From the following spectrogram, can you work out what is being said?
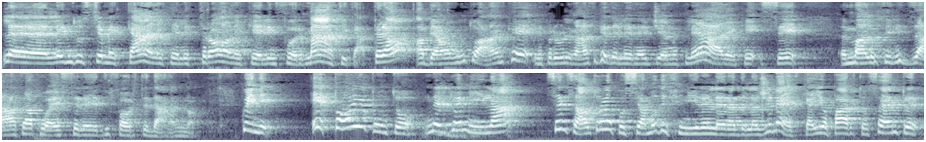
Le, le, industrie meccaniche, elettroniche, l'informatica, però abbiamo avuto anche le problematiche dell'energia nucleare che se mal utilizzata può essere di forte danno. Quindi, e poi appunto nel 2000 senz'altro la possiamo definire l'era della genetica. Io parto sempre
